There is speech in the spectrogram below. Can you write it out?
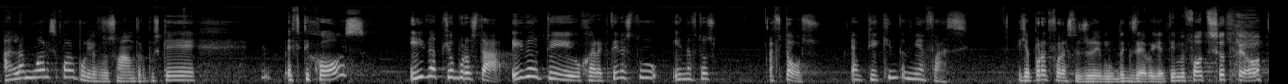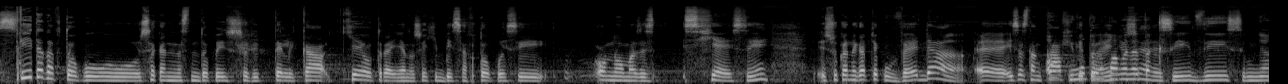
Αλλά μου άρεσε πάρα πολύ αυτός ο άνθρωπος και ευτυχώς είδα πιο μπροστά. Είδα ότι ο χαρακτήρας του είναι αυτός. Αυτός. Ε, ότι εκείνη ήταν μια φάση. Για πρώτη φορά στη ζωή μου. Δεν ξέρω γιατί με φώτισε ο Θεός. Τι ήταν αυτό που σε έκανε να συνειδητοποιήσεις ότι τελικά και ο Τραγιάνος έχει μπει σε αυτό που εσύ ονόμαζες σχέση. Σου έκανε κάποια κουβέντα, ε, ήσασταν κάπου Όχι, και μου το είπε να πάμε ένα ένιωσες; ταξίδι σε μια,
